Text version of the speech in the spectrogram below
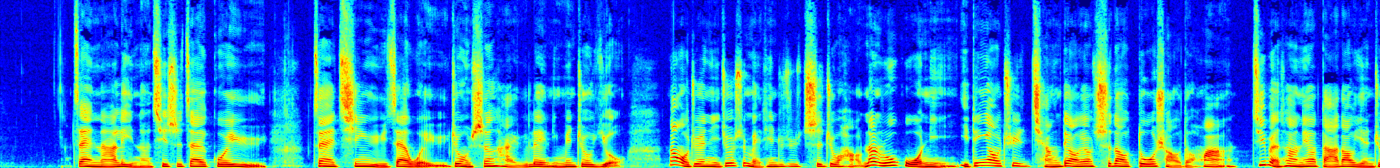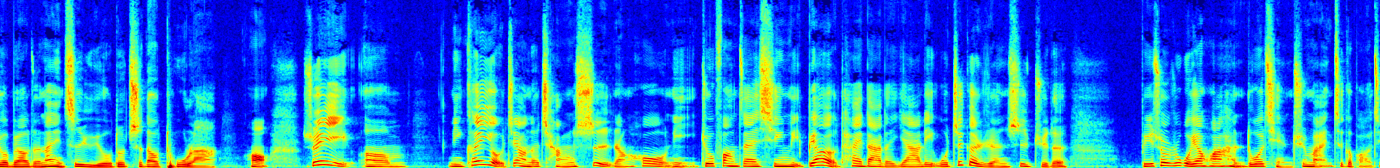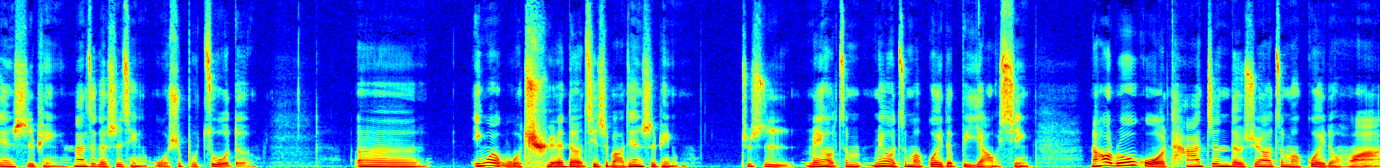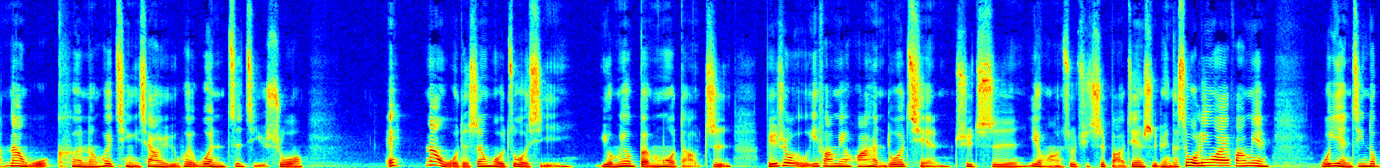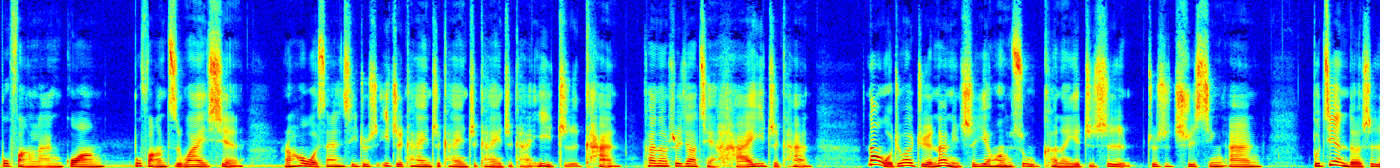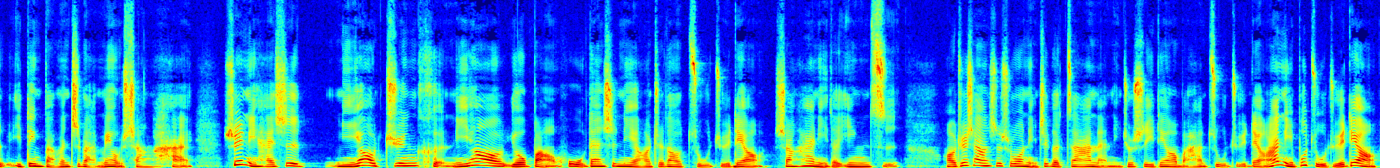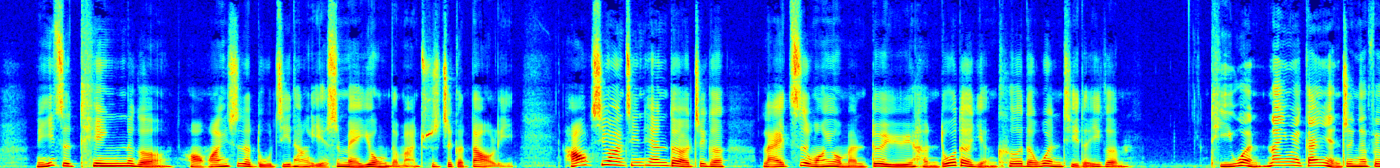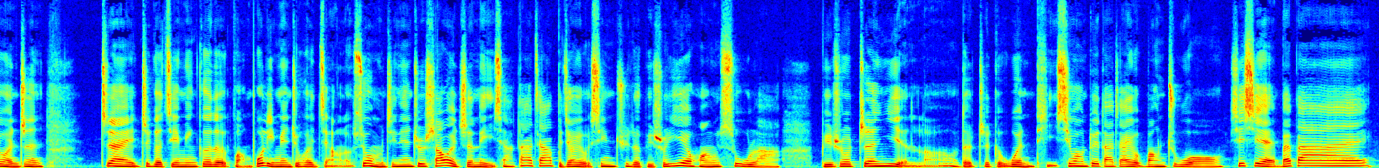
在哪里呢？其实，在鲑鱼、在青鱼、在尾鱼这种深海鱼类里面就有。那我觉得你就是每天就去吃就好。那如果你一定要去强调要吃到多少的话，基本上你要达到研究标准，那你吃鱼油都吃到吐啦。好，所以嗯，你可以有这样的尝试，然后你就放在心里，不要有太大的压力。我这个人是觉得，比如说如果要花很多钱去买这个保健食品，那这个事情我是不做的。嗯，因为我觉得其实保健食品。就是没有这么没有这么贵的必要性。然后，如果他真的需要这么贵的话，那我可能会倾向于会问自己说：诶，那我的生活作息有没有本末倒置？比如说，我一方面花很多钱去吃叶黄素，去吃保健食品，可是我另外一方面，我眼睛都不防蓝光，不防紫外线，然后我三 C 就是一直看，一直看，一直看，一直看，一直看，看到睡觉前还一直看。那我就会觉得，那你吃叶黄素可能也只是就是吃心安，不见得是一定百分之百没有伤害。所以你还是你要均衡，你要有保护，但是你也要知道阻绝掉伤害你的因子。好，就像是说你这个渣男，你就是一定要把它阻绝掉。那你不阻绝掉，你一直听那个好黄医师的毒鸡汤也是没用的嘛，就是这个道理。好，希望今天的这个。来自网友们对于很多的眼科的问题的一个提问，那因为干眼症跟飞蚊症在这个杰明哥的广播里面就会讲了，所以我们今天就稍微整理一下大家比较有兴趣的，比如说叶黄素啦，比如说针眼啦的这个问题，希望对大家有帮助哦。谢谢，拜拜。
